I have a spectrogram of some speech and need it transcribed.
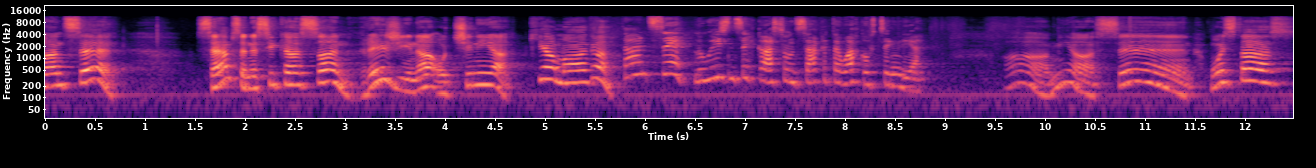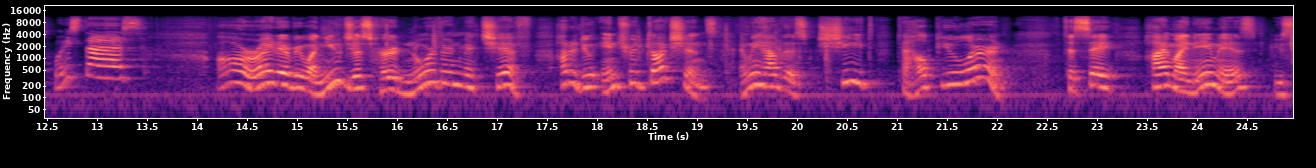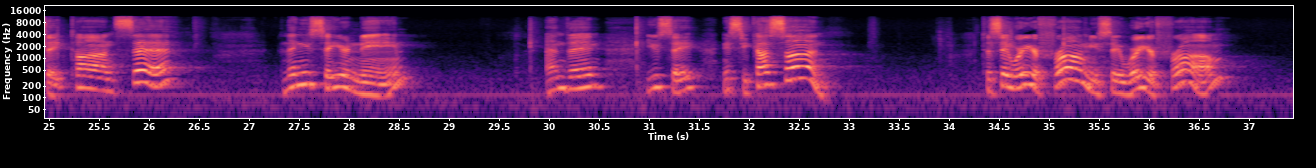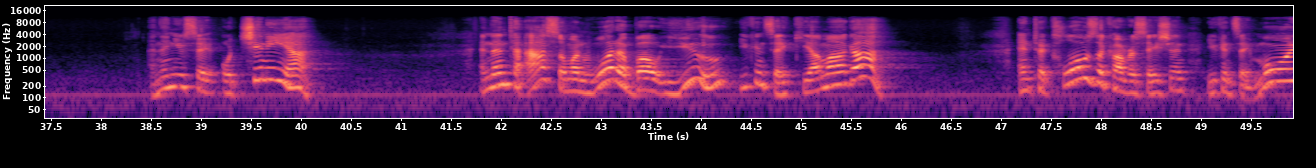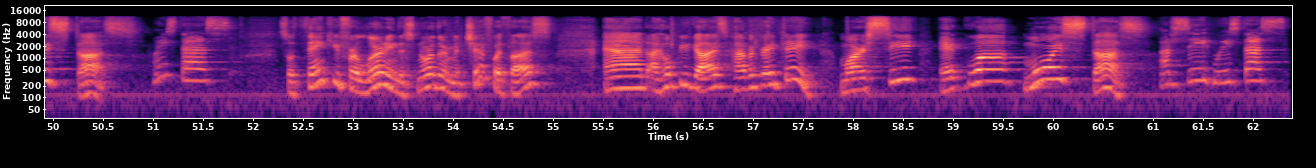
Tanse. Samson isika son. Regina ochinia. Kiamaga. Tanse, Luisen sich kasun sakata wakustinglia. Ah, mia sen. Moistas. Muistas. All right, everyone. You just heard Northern Michif, how to do introductions. And we have this sheet to help you learn. To say, hi, my name is, you say Tanse, and then you say your name, and then you say Nisika-san. To say where you're from, you say where you're from, and then you say Ochiniya. And then to ask someone, what about you? You can say Kiamaga. And to close the conversation, you can say Moistas. Muistas. So thank you for learning this Northern Michif with us. And I hope you guys have a great day. Marci egua moistas. Marci, muistas.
